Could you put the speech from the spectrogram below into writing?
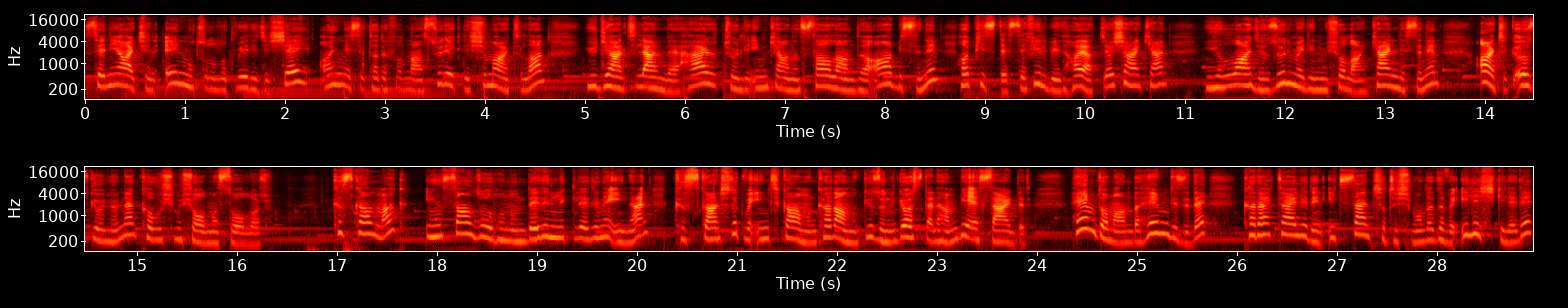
Seniha için en mutluluk verici şey annesi tarafından sürekli şımartılan, yüceltilen ve her türlü imkanın sağlandığı abisinin hapiste sefil bir hayat yaşarken yıllarca zulmedilmiş olan kendisinin artık özgürlüğüne kavuşmuş olması olur. Kıskanmak, insan ruhunun derinliklerine inen, kıskançlık ve intikamın karanlık yüzünü gösteren bir eserdir. Hem romanda hem dizide karakterlerin içsel çatışmaları ve ilişkileri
